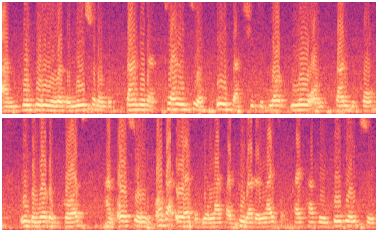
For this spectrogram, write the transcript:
and bringing you revelation, understanding, and clarity of things that you did not know or understand before in the Word of God. And also in other areas of your life, I pray that the light of Christ has been bringing to,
